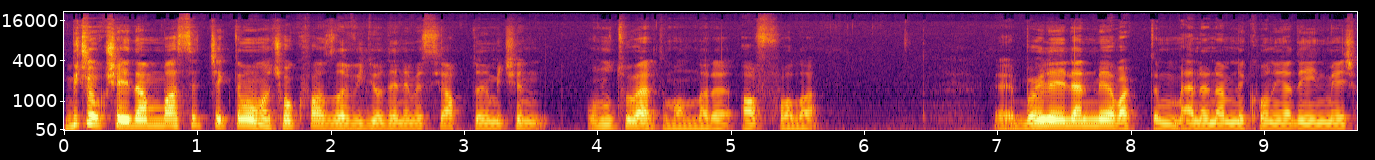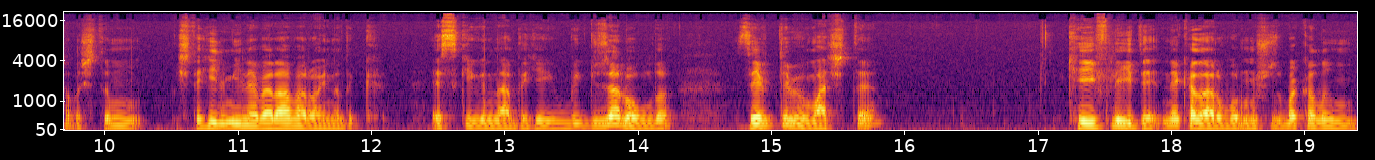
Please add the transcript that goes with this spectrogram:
Birçok şeyden bahsedecektim ama çok fazla video denemesi yaptığım için unutuverdim onları. Affola. Ee, Böyle eğlenmeye baktım. En önemli konuya değinmeye çalıştım. İşte Hilmi ile beraber oynadık. Eski günlerdeki gibi. Güzel oldu. Zevkli bir maçtı. Keyifliydi. Ne kadar vurmuşuz bakalım.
